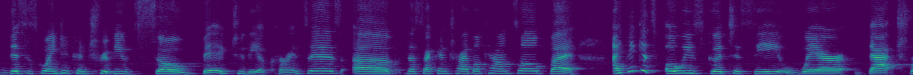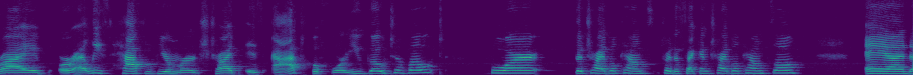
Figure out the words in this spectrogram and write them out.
this is going to contribute so big to the occurrences of the second tribal council but i think it's always good to see where that tribe or at least half of your merge tribe is at before you go to vote for the tribal council for the second tribal council and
